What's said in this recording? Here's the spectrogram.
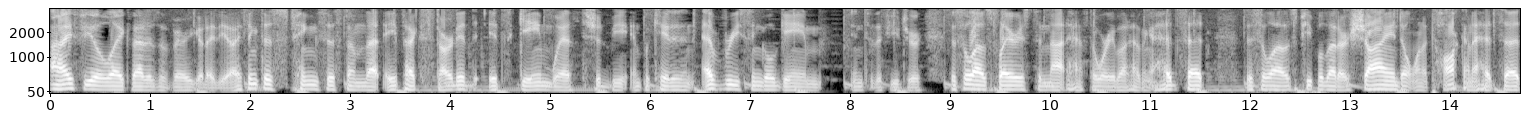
I feel like that is a very good idea. I think this ping system that Apex started its game with should be implicated in every single game into the future. This allows players to not have to worry about having a headset. This allows people that are shy and don't want to talk on a headset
